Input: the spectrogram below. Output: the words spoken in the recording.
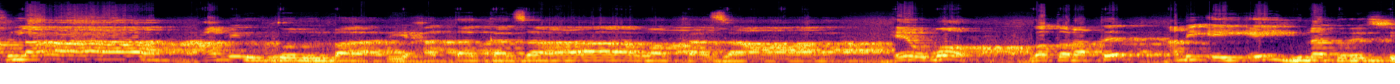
ফুলান, আমিল তুল বাড়ি হাতা কাজা ওয়া কাজা। হে ওমর, গত রাতে আমি এই এই গুনাহ করেছি।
